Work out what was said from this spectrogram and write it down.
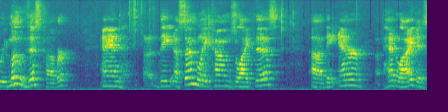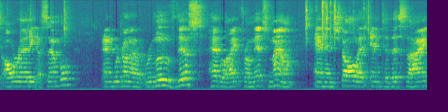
remove this cover and uh, the assembly comes like this. Uh, the inner headlight is already assembled and we're going to remove this headlight from its mount and install it into this side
